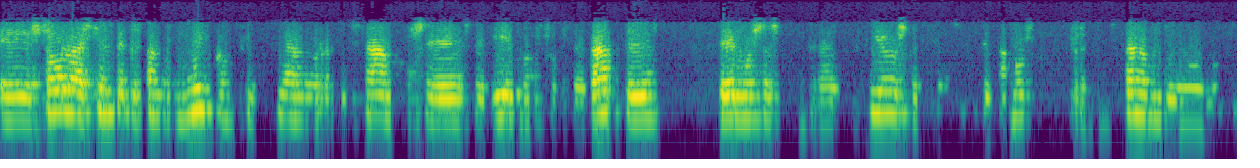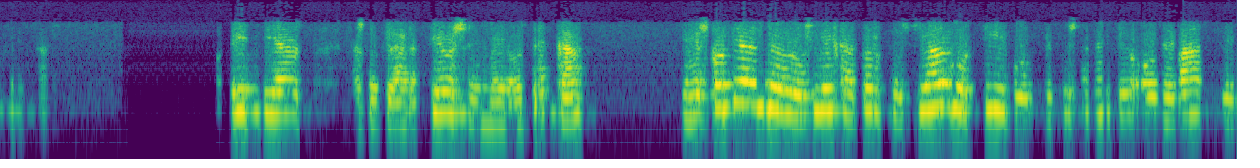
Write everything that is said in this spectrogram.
eh, só a xente que estamos moi concienciados revisamos e eh, seguimos os debates, vemos as contradiccións, estamos revisando as noticias, as declaracións en Meroteca, En Escocia, en 2014, se algo tivo precisamente o debate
